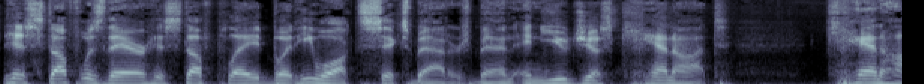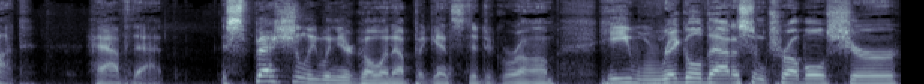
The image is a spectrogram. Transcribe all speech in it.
his stuff was there, his stuff played, but he walked six batters, Ben, and you just cannot, cannot have that, especially when you're going up against a Degrom. He wriggled out of some trouble, sure,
